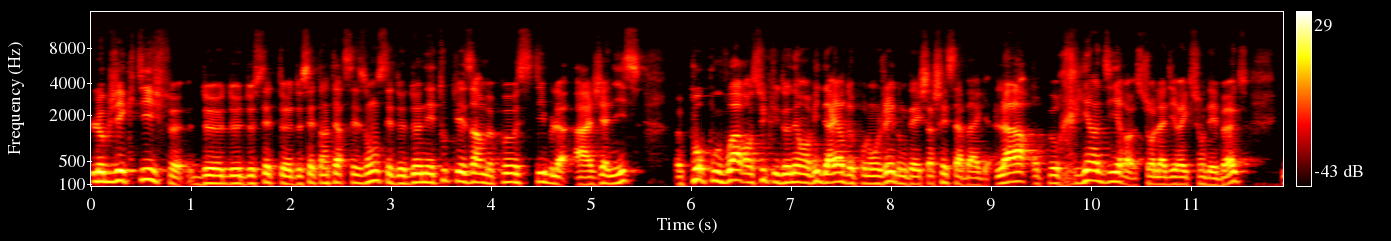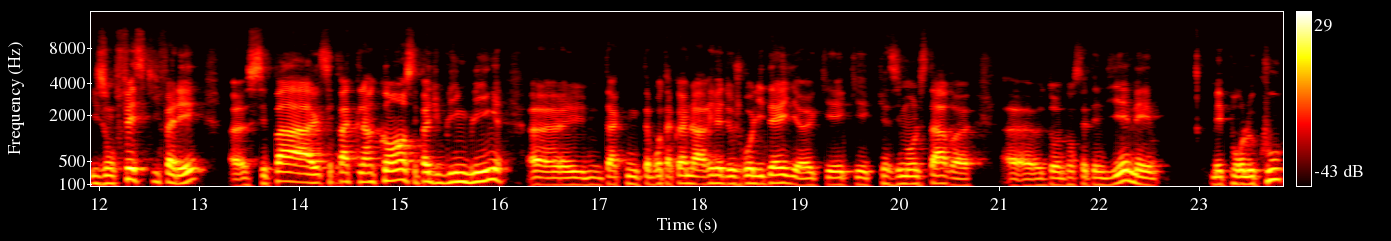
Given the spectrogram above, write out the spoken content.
L'objectif de, cette, intersaison, c'est de donner toutes les armes possibles à Janis euh, pour pouvoir ensuite lui donner envie derrière de prolonger, donc d'aller chercher sa bague. Là, on peut rien dire sur la direction des Bucks. Ils ont fait ce qu'il fallait. Euh, c'est pas c'est pas clinquant, c'est pas du bling bling. Euh, tu as, quand même l'arrivée de Jrue Holiday euh, qui, est, quasiment le star dans, dans, cette NBA, mais pour le coup,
